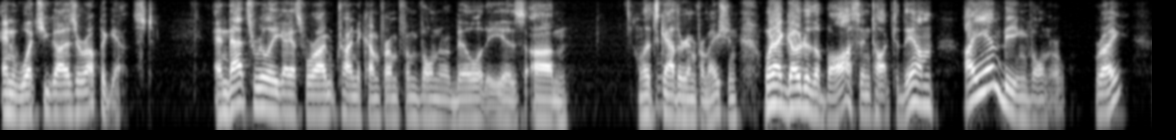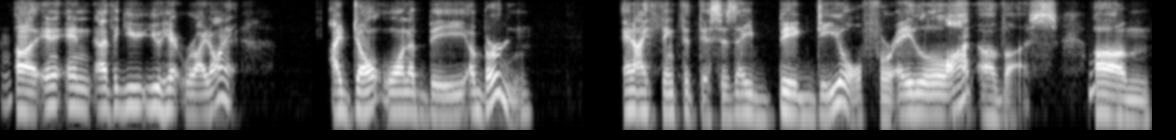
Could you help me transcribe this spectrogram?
and what you guys are up against, and that's really I guess where I'm trying to come from from vulnerability is um let's gather information. When I go to the boss and talk to them, I am being vulnerable right? Mm-hmm. Uh, and, and I think you you hit right on it. I don't want to be a burden. And I think that this is a big deal for a lot of us. Mm-hmm. Um,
